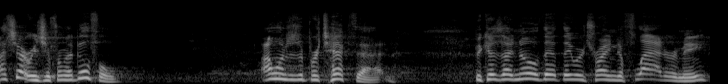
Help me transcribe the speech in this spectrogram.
I start reaching for my billfold. I wanted to protect that because I know that they were trying to flatter me,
